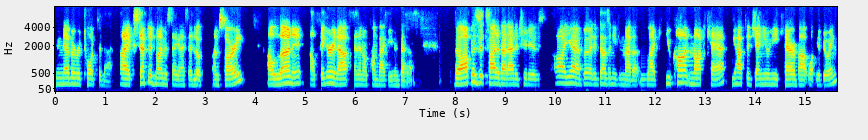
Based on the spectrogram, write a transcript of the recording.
you never retort to that. I accepted my mistake and i said look i'm sorry. I'll learn it. I'll figure it out and then i'll come back even better. The opposite side of that attitude is oh yeah but it doesn't even matter like you can't not care you have to genuinely care about what you're doing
